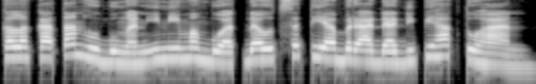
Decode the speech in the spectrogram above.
Kelekatan hubungan ini membuat Daud setia berada di pihak Tuhan.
